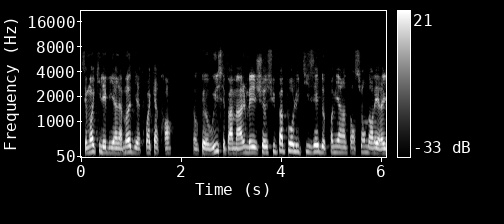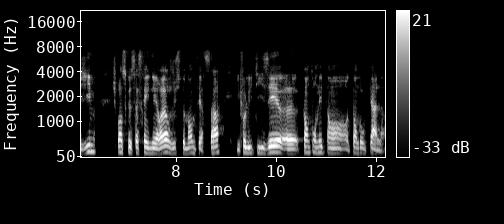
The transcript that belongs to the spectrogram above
c'est moi qui l'ai mis à la mode il y a 3-4 ans. Donc euh, oui, c'est pas mal, mais je suis pas pour l'utiliser de première intention dans les régimes. Je pense que ça serait une erreur justement de faire ça. Il faut l'utiliser euh, quand on est en quand on cale.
